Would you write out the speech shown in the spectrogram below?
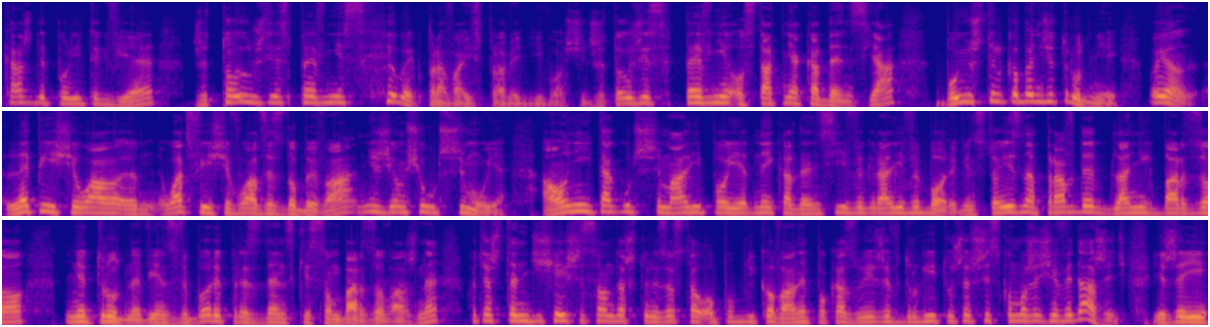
każdy polityk wie, że to już jest pewnie schyłek Prawa i Sprawiedliwości, że to już jest pewnie ostatnia kadencja, bo już tylko będzie trudniej. Bo lepiej się, łatwiej się władzę zdobywa, niż ją się utrzymuje. A oni i tak utrzymali po jednej kadencji i wygrali wybory, więc to jest naprawdę dla nich bardzo trudne, więc wybory prezydenckie są bardzo ważne, chociaż ten dzisiejszy sondaż, który został opublikowany, pokazuje, że w drugiej turze wszystko może się wydarzyć. Jeżeli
